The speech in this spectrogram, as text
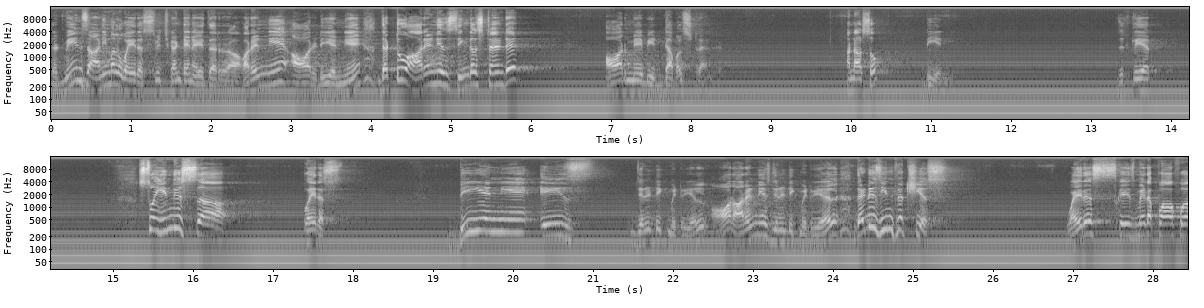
That means animal virus which contain either RNA or DNA. The two RNA is single stranded or maybe double stranded and also DNA. Is it clear? So in this uh, virus, DNA is genetic material or RNA is genetic material that is infectious. Virus is made up of uh,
